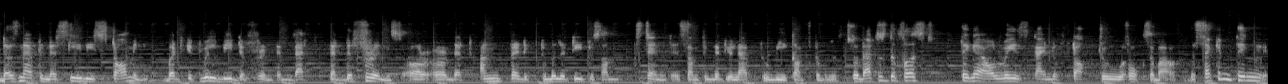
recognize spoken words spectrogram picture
doesn't have to necessarily be stormy, but it will be different. And that, that difference or, or that unpredictability to some extent is something that you'll have to be comfortable with. So that is the first thing I always kind of talk to folks about. The second thing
